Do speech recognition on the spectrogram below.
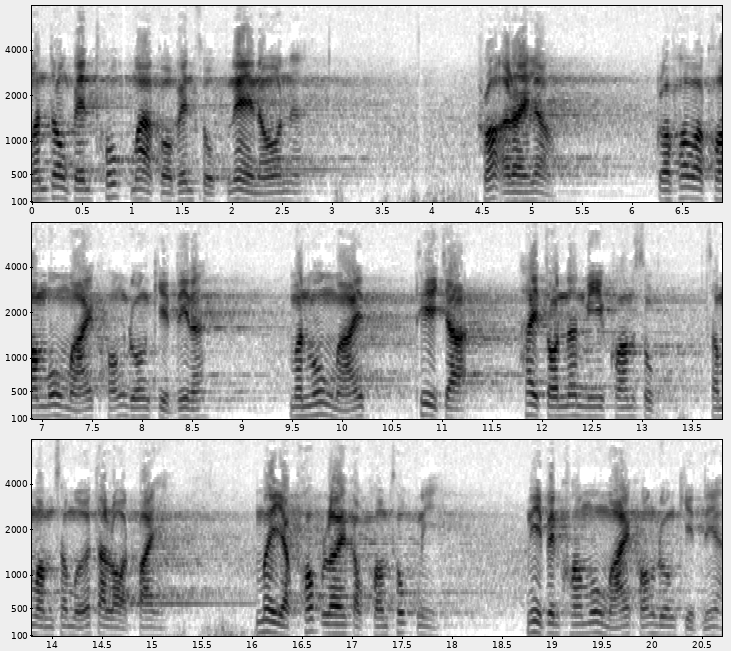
มันต้องเป็นทุกข์มากกว่าเป็นสุขแน่นอนนะ เพราะอะไรแล้ว ก็เพราะว่าความมุ่งหมายของดวงกิจนี่นะ มันมุ่งหมายที่จะให้ตนนั้นมีความสุขสม่ำเสมอตลอดไป ไม่อยากพบเลยกับความทุกข์นี่ นี่เป็นความมุ่งหมายของดวงกิจเนี่ย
